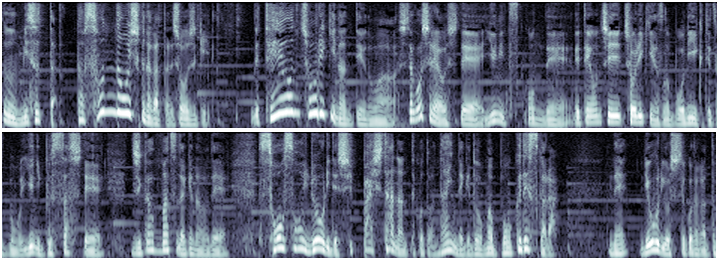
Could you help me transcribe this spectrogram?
うん、ミスった。多分そんな美味しくなかったで、正直。で、低温調理器なんていうのは、下ごしらえをして湯に突っ込んで、で、低温調理器のそのボニークってやつを湯にぶっ刺して、時間待つだけなので、そうそう料理で失敗したなんてことはないんだけど、まあ僕ですから。ね、料理をしてこなかった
